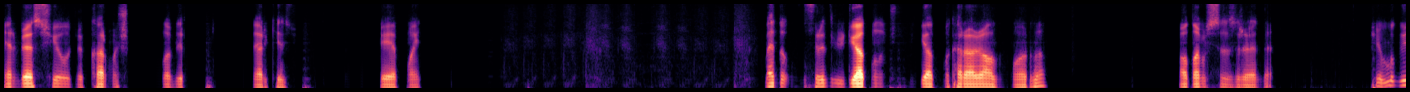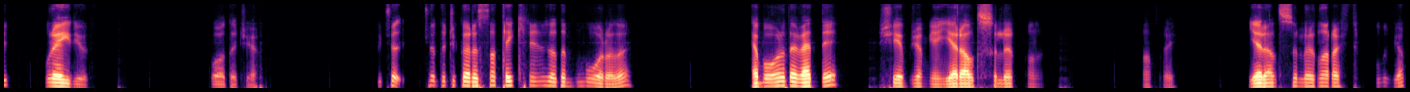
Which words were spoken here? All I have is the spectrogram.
yani biraz şey olacak. Karmaşık olabilir. Herkes şey yapmayın. Ben de uzun süredir video atmadığım için video atma kararı aldım bu arada. Anlamışsınızdır herhalde. Şimdi bugün buraya gidiyoruz. Bu adacığa. Üç, üç adacık arasında tek ilimiz ada bu arada. Ha bu arada ben de şey yapacağım yani yeraltı sırlarını. Yeraltı sırlarını araştırıp bulacağım.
